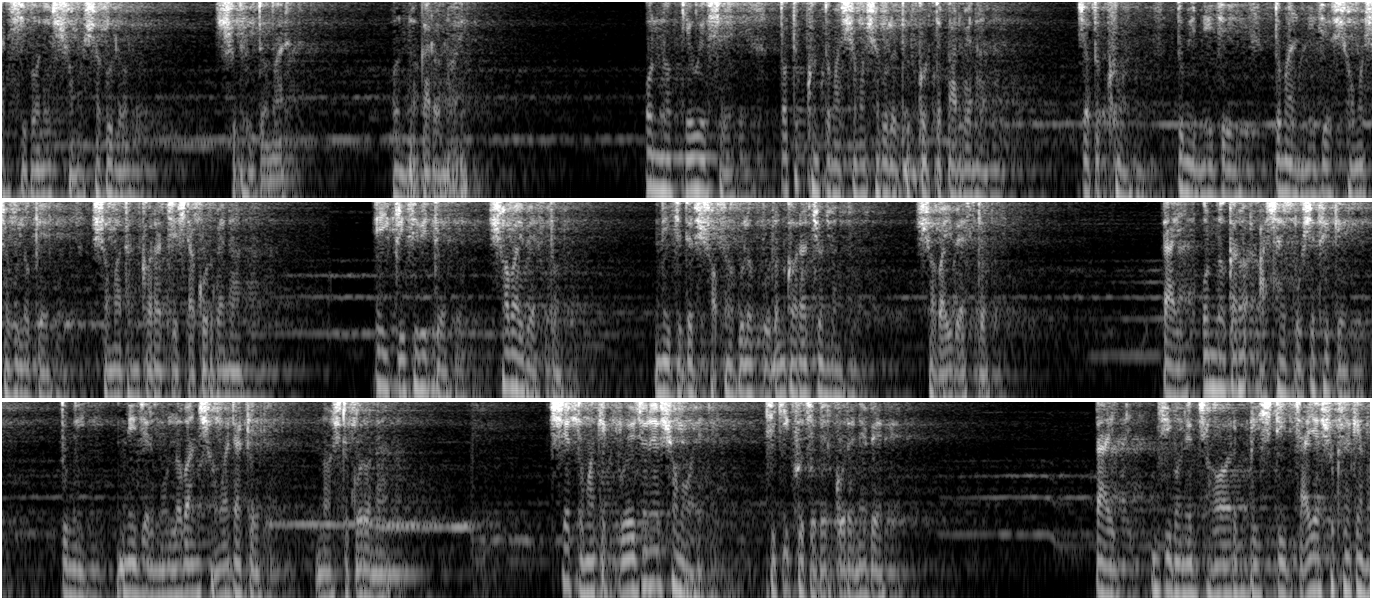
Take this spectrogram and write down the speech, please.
তোমার জীবনের সমস্যাগুলো শুধুই তোমার, অন্য কারও নয়। অন্য কেউ এসে ততক্ষণ তোমার সমস্যাগুলো দূর করতে পারবে না। যতক্ষণ তুমি নিজেই তোমার নিজের সমস্যাগুলোকে সমাধান করার চেষ্টা করবে না। এই পৃথিবীতে সবাই ব্যস্ত। নিজেদের স্বপ্নগুলো পূরণ করার জন্য সবাই ব্যস্ত। তাই অন্য কারও আশায় বসে থেকে তুমি নিজের মূল্যবান সময়টাকে নষ্ট করো না। সে তোমাকে প্রয়োজনের সময় ঠিকই খুঁজে বের করে নেবে। তাই জীবনের ঝড়, বৃষ্টি যাই আসুক না কেন,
